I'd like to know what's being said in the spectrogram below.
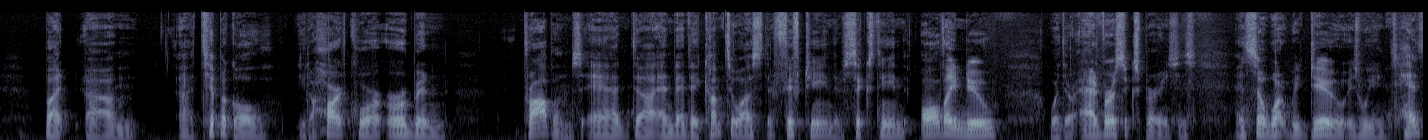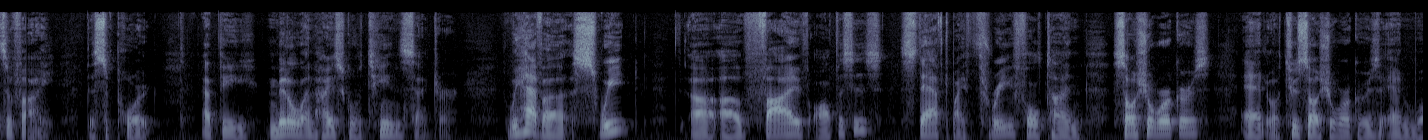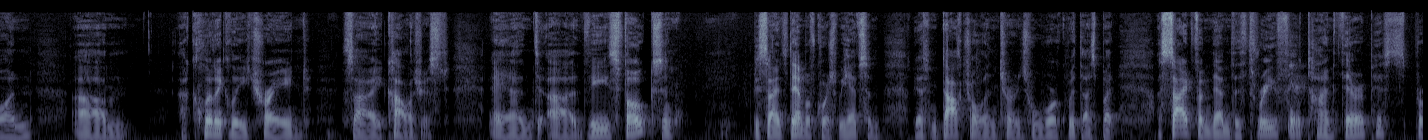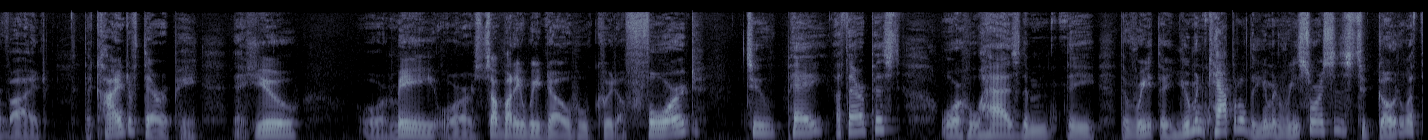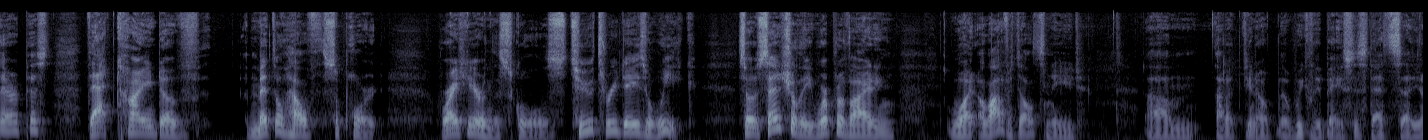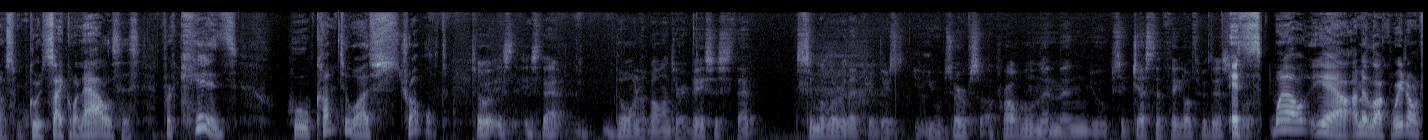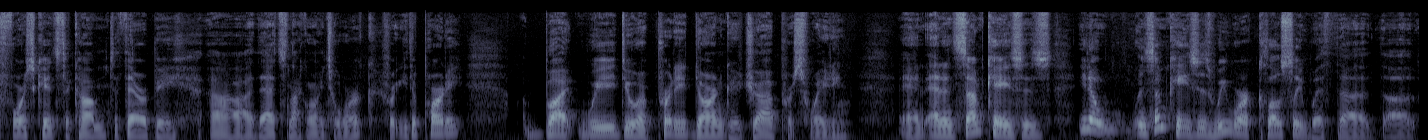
but um, uh, typical, you know, hardcore urban problems. And uh, and they come to us. They're 15, they're 16. All they knew were their adverse experiences. And so what we do is we intensify the support at the middle and high school teen center. We have a suite uh, of five offices staffed by three full-time social workers and or two social workers and one um, a clinically trained psychologist. And uh, these folks, besides them, of course, we have some we have some doctoral interns who work with us. But aside from them, the three full-time therapists provide the kind of therapy that you or me or somebody we know who could afford to pay a therapist or who has the, the, the, re, the human capital, the human resources to go to a therapist, that kind of mental health support right here in the schools, two, three days a week. So essentially, we're providing what a lot of adults need um, on a you know a weekly basis. That's uh, you know some good psychoanalysis for kids who come to us troubled. So is, is that, though on a voluntary basis, that similar that there's you observe a problem and then you suggest that they go through this? It's well, yeah. I mean, look, we don't force kids to come to therapy. Uh, that's not going to work for either party. But we do a pretty darn good job persuading, and and in some cases, you know, in some cases we work closely with uh, uh,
